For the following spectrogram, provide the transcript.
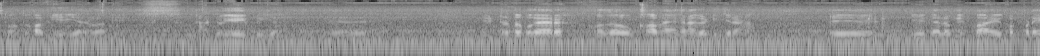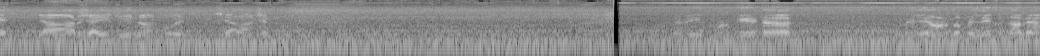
ਧੁੰਦ ਕਾਫੀ ਹੈ ਯਾਰ ਵਾਕੇ ਠੰਡ ਵੀ ਹੋਈ ਪਈ ਆ ਤੇ ਹੀਟਰ ਤੋਂ ਬਗੈਰ ਮਤਲਬ ਔਖਾ ਮੈਂ ਕਹਿੰਦਾ ਗੱਡੀ ਚਲਾਣਾ ਤੇ ਜੇ ਕਹ ਲਓ ਕਿ ਭਾਰੇ ਕੱਪੜੇ ਜਾਂ ਰਜਾਈ ਜੂਈ ਨਾ ਹੋਵੇ ਸਿਆਲਾਂ 'ਚ ਤੇ ਵੀ ਹੁਣ ਆਉਣ ਤੋਂ ਪਹਿਲੇ ਖੁੱਲਾ ਪਿਆ।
